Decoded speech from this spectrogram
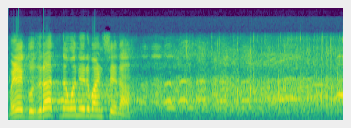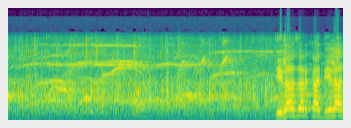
म्हणजे गुजरात नवनिर्माण सेना. तिला जर का दिलात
